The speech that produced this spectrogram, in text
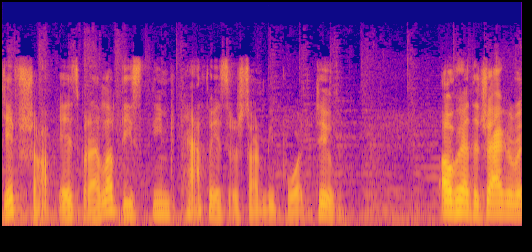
gift shop is. But I love these themed pathways that are starting to be poured too. Over here, the Dragon, Ra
